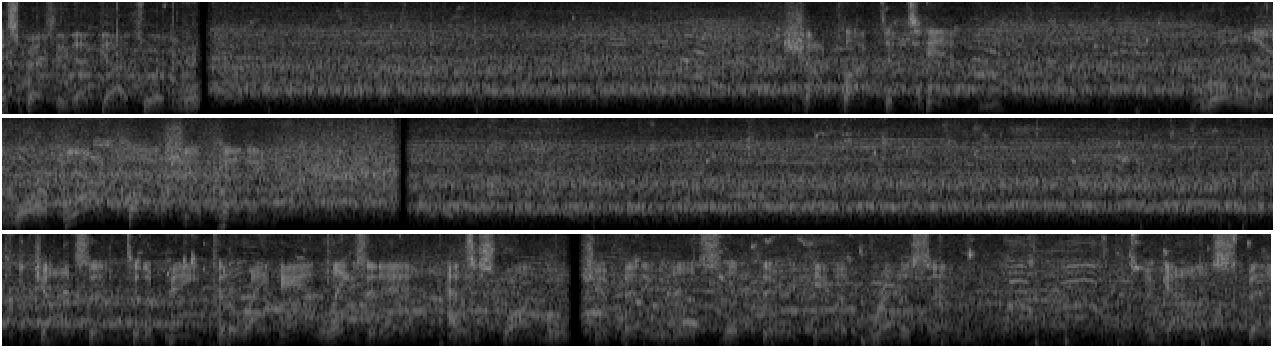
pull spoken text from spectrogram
especially that guy, Jordan. Shot clock to 10. Rolling war blocked by Champagnie. Johnson to the paint, to the right hand, lays it in. That's a strong move. Champagnie with a little slip there. He came up grimacing. McGowan spinning.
